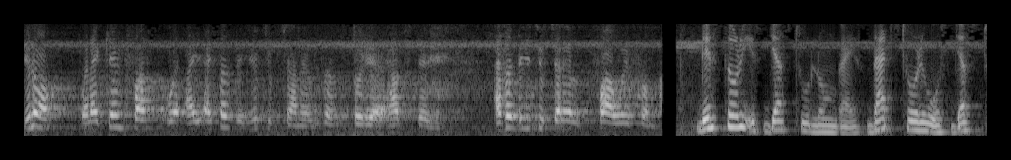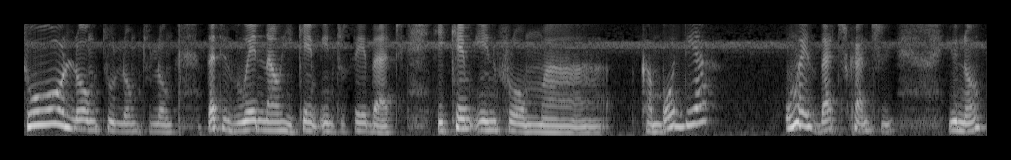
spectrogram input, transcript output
you know, when I came first, I, I started the YouTube channel. This is a story I have to tell you. I started the YouTube channel far away from The story is just too long, guys. That story was just too long, too long, too long. That is when now he came in to say that he came in from uh, Cambodia. Where is that country? You know?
